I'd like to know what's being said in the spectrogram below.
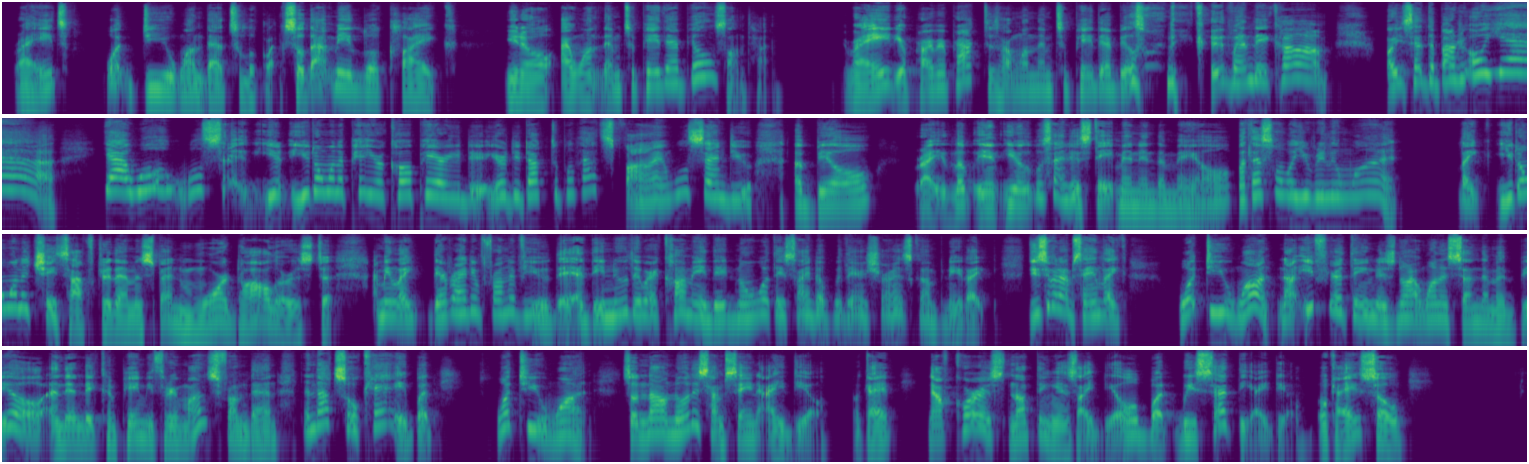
right? What do you want that to look like? So that may look like, you know, I want them to pay their bills on time, right? Your private practice, I want them to pay their bills when they, when they come. Or you set the boundary. Oh yeah, yeah. We'll we'll say you you don't want to pay your copay or your, your deductible. That's fine. We'll send you a bill, right? We'll send you a statement in the mail. But that's not what you really want. Like you don't want to chase after them and spend more dollars to. I mean, like they're right in front of you. They they knew they were coming. They know what they signed up with their insurance company. Like, you see what I'm saying? Like, what do you want? Now, if your thing is no, I want to send them a bill and then they can pay me three months from then, then that's okay. But what do you want? So now notice I'm saying ideal. Okay. Now, of course, nothing is ideal, but we set the ideal. Okay. So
